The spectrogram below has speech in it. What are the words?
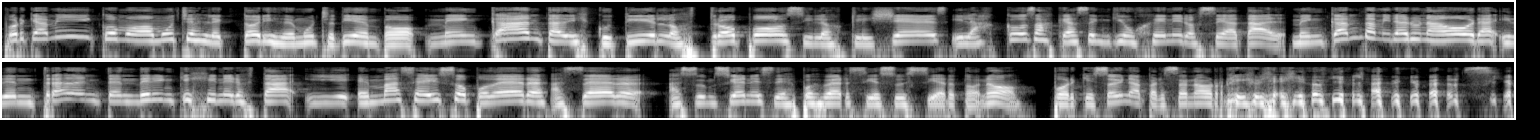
Porque a mí, como a muchos lectores de mucho tiempo, me encanta discutir los tropos y los clichés y las cosas que hacen que un género sea tal. Me encanta mirar una obra y de entrada entender en qué género está y en base a eso poder hacer asunciones y después ver si eso es cierto o no porque soy una persona horrible y odio la diversión.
